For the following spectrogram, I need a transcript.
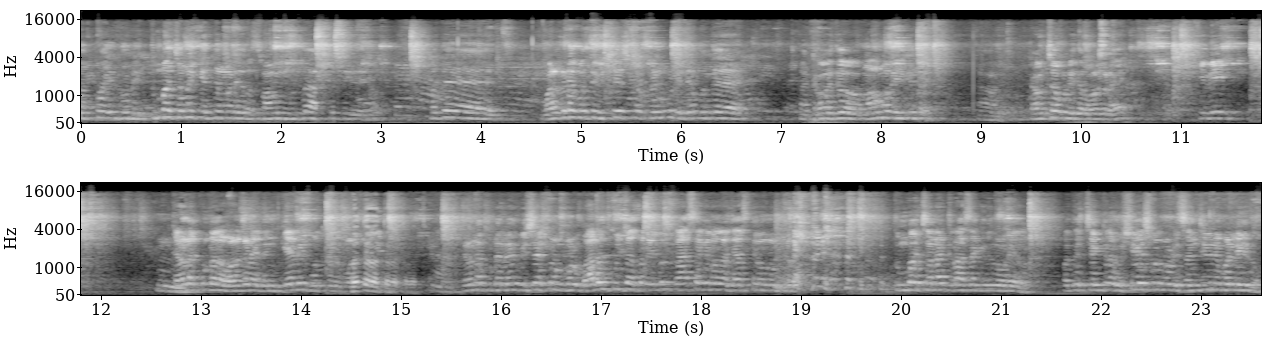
ದಪ್ಪ ಇದೆ ನೋಡಿ. ತುಂಬಾ ಚೆನ್ನಾಗಿ ಕೆತ್ತನೆ ಮಾಡಿದ್ರು ಸ್ವಾಮಿ ಮುದ್ದ ಆಸ್ಪತ್ರೆ ಇದೆ ಮತ್ತೆ ಒಳಗಡೆ ಮತ್ತೆ ವಿಶೇಷ ಇದೆ ಮತ್ತೆ ಇದು ಮಾಮೂಲಿ ಇದೆ ಕವಚಗಳಿದೆ ಒಳಗಡೆ. ಕಿವಿ. ಕರ್ಣಕುಂಡಲ ಒಳಗಡೆ ಇದನ್ನ ಕೇಳಿ ಗೊತ್ತು ಗೊತ್ತು ಗೊತ್ತು ಗೊತ್ತು ಗೊತ್ತು. ಕರ್ಣಕುಂಡಲ ವಿಶೇಷ ನೋಡಿ ಬಾಲದ ಕುಂಚ ಹತ್ರ ಇದು ಕ್ರಾಸ್ ಆಗಿರಲ್ಲ ಜಾಸ್ತಿ ಒಂದೊಂದು ಕಡೆ ತುಂಬಾ ಚೆನ್ನಾಗಿ ಕ್ರಾಸ್ ಆಗಿದೆ ನೋಡಿ ಅದು. ಮತ್ತೆ ಚಕ್ರ ವಿಶೇಷವಾಗಿ ನೋಡಿ ಸಂಜೀವಿನಿ ಬಳ್ಳಿ ಇದು.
